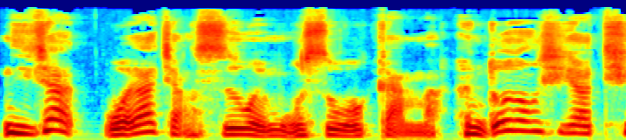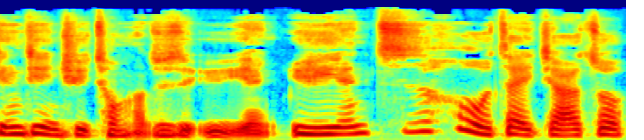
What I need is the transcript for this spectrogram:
你像我要讲思维模式，我干嘛？很多东西要听进去，通常就是语言，语言之后再加做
